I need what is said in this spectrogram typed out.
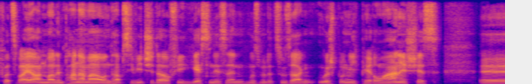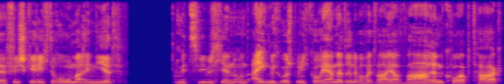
vor zwei Jahren mal in Panama und habe Ceviche da auch viel gegessen. Ist ein, muss man dazu sagen, ursprünglich peruanisches äh, Fischgericht, roh mariniert mit Zwiebelchen und eigentlich ursprünglich Koriander drin, aber heute war ja Warenkorbtag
